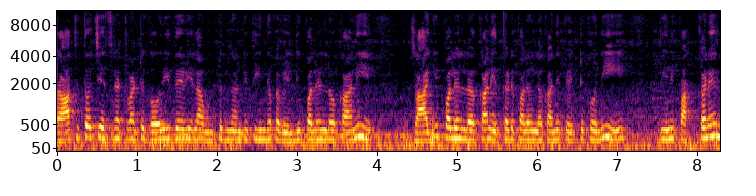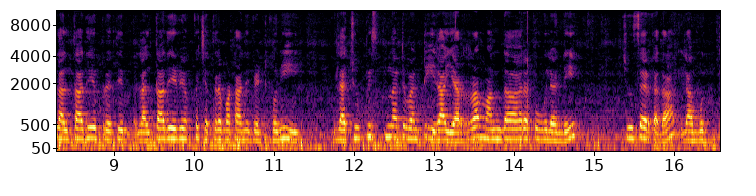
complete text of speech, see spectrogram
రాతితో చేసినటువంటి గౌరీదేవి ఇలా ఉంటుందండి. దీన్ని ఒక వెండి పల్లెంలో కానీ రాగి పళ్ళెంలో కానీ ఇత్తడి పల్లెంలో కానీ పెట్టుకొని దీని పక్కనే లలితాదేవి ప్రతి లలితాదేవి యొక్క చిత్రపటాన్ని పెట్టుకొని ఇలా చూపిస్తున్నటువంటి ఇలా ఎర్ర మందార పువ్వులండి. చూశారు కదా ఇలా ముద్ద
